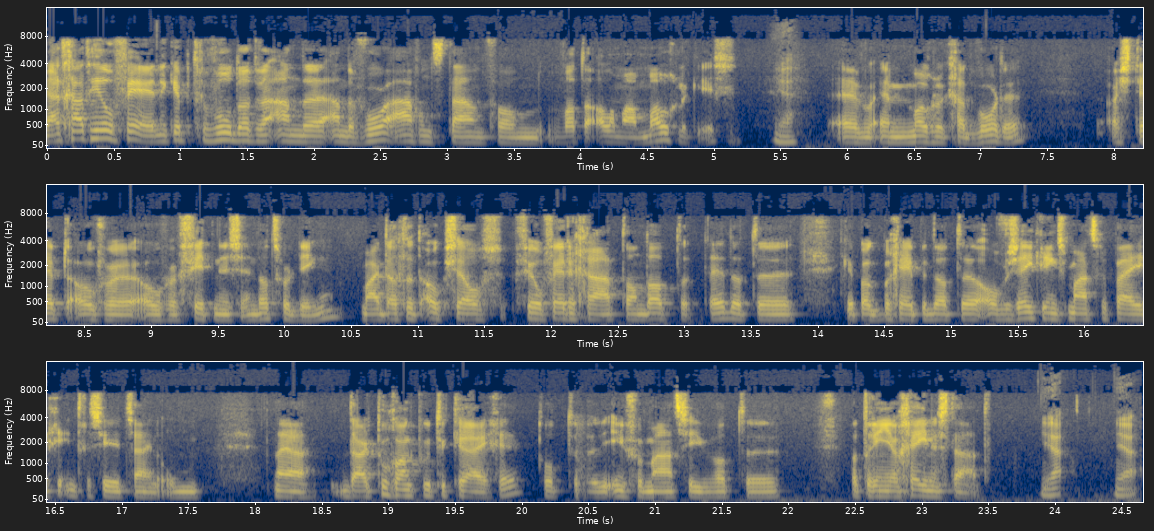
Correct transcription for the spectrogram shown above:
ja, het gaat heel ver. En ik heb het gevoel dat we aan de, aan de vooravond staan van wat er allemaal mogelijk is. Ja. Uh, en mogelijk gaat worden als je het hebt over, over fitness en dat soort dingen. Maar dat het ook zelfs veel verder gaat dan dat. Hè, dat uh, ik heb ook begrepen dat uh, al verzekeringsmaatschappijen geïnteresseerd zijn om nou ja, daar toegang toe te krijgen. Tot de informatie wat, wat er in jouw genen staat. Ja, ja.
